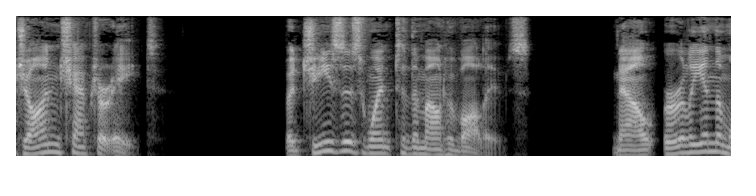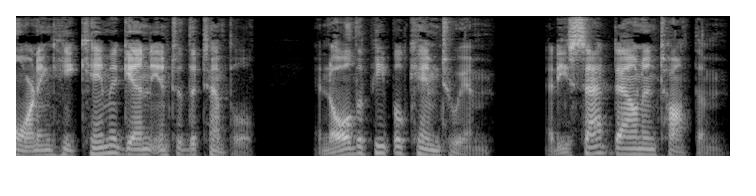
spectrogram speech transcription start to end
John chapter 8 But Jesus went to the Mount of Olives. Now early in the morning he came again into the temple, and all the people came to him, and he sat down and taught them.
